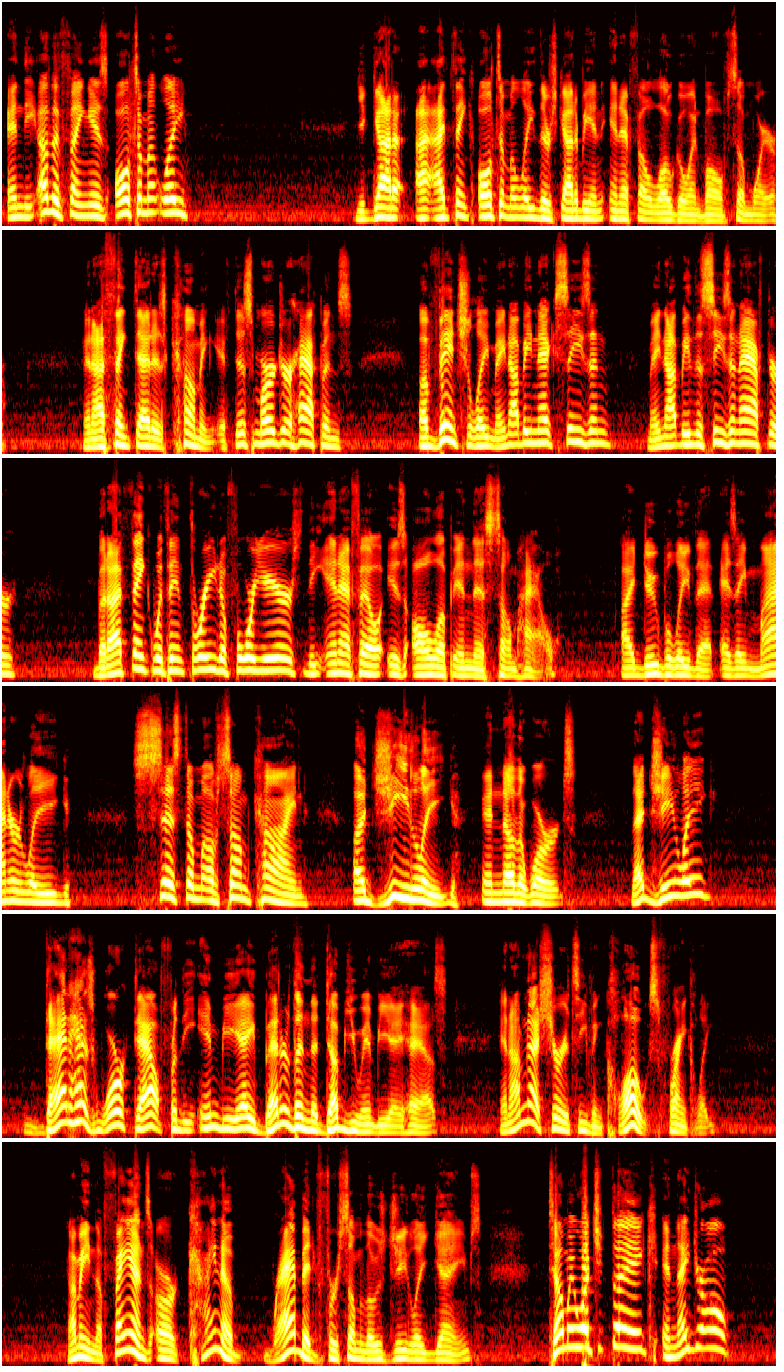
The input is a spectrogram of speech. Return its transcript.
And the other thing is ultimately, you gotta I, think ultimately there's gotta be an NFL logo involved somewhere. And I think that is coming. If this merger happens eventually, may not be next season, may not be the season after, but I think within three to four years, the NFL is all up in this somehow. I do believe that as a minor league system of some kind, a G League, in other words. That G League, that has worked out for the NBA better than the WNBA has. And I'm not sure it's even close, frankly. I mean, the fans are kind of rabid for some of those G League games. Tell me what you think. And they draw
